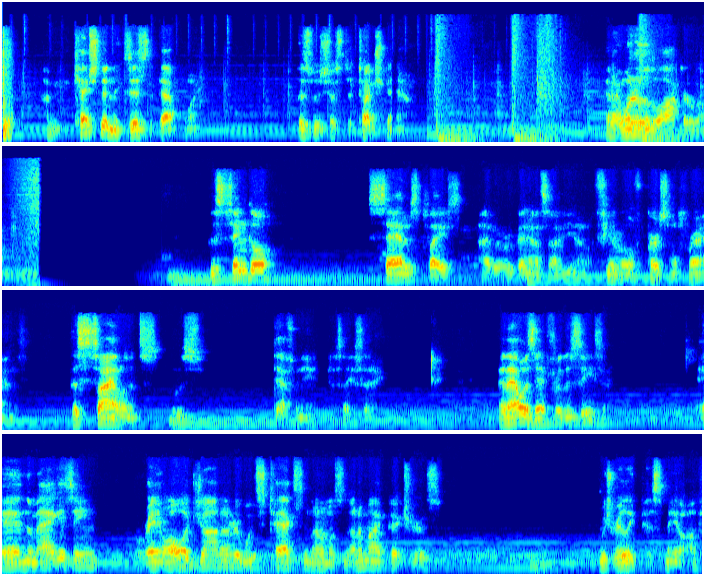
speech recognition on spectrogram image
I mean, catch didn't exist at that point. This was just a touchdown. And I went into the locker room. The single saddest place I've ever been outside, you know, funeral of personal friends. The silence was deafening, as they say. And that was it for the season. And the magazine ran all of John Underwood's text and almost none of my pictures, which really pissed me off.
